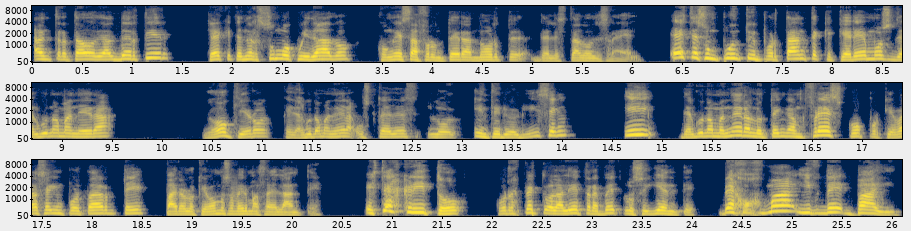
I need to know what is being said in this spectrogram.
han tratado de advertir que hay que tener sumo cuidado con esa frontera norte del Estado de Israel. Este es un punto importante que queremos de alguna manera, yo quiero que de alguna manera ustedes lo interioricen y de alguna manera lo tengan fresco porque va a ser importante para lo que vamos a ver más adelante. Está escrito con respecto a la letra Bet lo siguiente, Bait,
